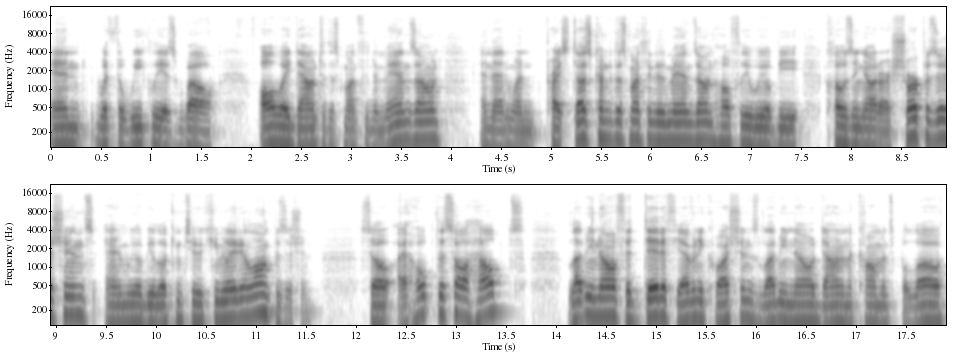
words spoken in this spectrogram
and with the weekly as well all the way down to this monthly demand zone and then when price does come to this monthly demand zone, hopefully we'll be closing out our short positions and we'll be looking to accumulate a long position. So I hope this all helped. Let me know if it did. If you have any questions, let me know down in the comments below.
